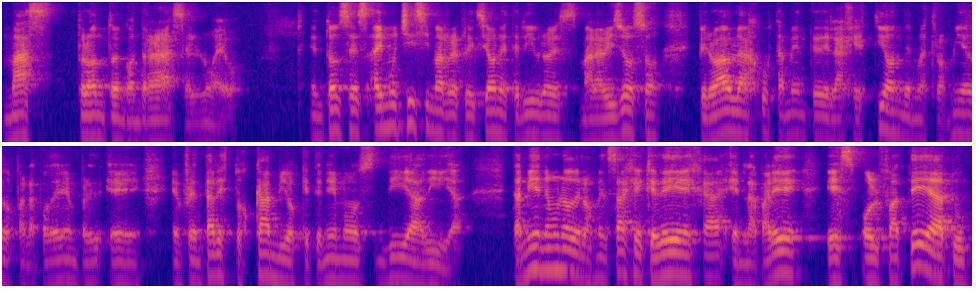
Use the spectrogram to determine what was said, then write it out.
más pronto encontrarás el nuevo. Entonces hay muchísima reflexión, este libro es maravilloso, pero habla justamente de la gestión de nuestros miedos para poder eh, enfrentar estos cambios que tenemos día a día. También uno de los mensajes que deja en la pared es olfatea tu,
